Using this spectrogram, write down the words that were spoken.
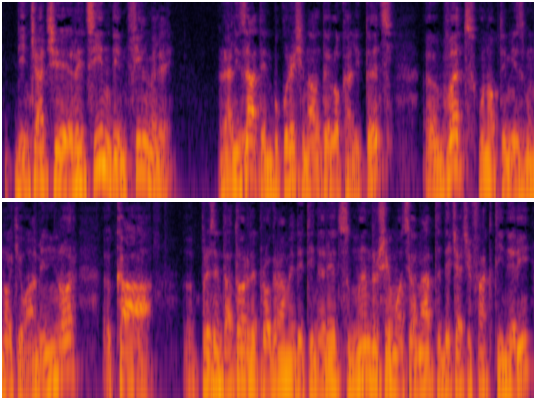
din ceea ce rețin din filmele realizate în București și în alte localități, uh, văd un optimism în ochii oamenilor uh, ca prezentator de programe de tineret, sunt mândru și emoționat de ceea ce fac tinerii.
